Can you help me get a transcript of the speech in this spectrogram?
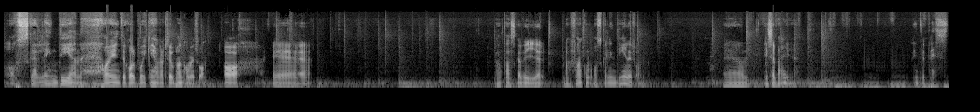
Oskar Längdén har jag inte koll på vilken jävla klubb han kommer ifrån. Åh. Eh. Fantastiska vyer. Var fan kom Oskar Lindén ifrån? Eh, Isaberg? Inte väst.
